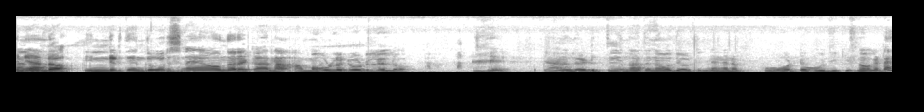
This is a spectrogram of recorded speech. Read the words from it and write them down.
ഇനിയുണ്ടോ ഇന്റെ അടുത്ത് എന്തോ ഒരു സ്നേഹം എന്ന് പറയാം കാരണം അമ്മ ബുള്ളറ്റ് ഓട്ടില്ലല്ലോ ഞാനൊന്ന് എടുത്തു നിന്നാ തന്നെ മതി പിന്നെ അങ്ങനെ പൂവിട്ട് പൂജിക്ക്. നോക്കട്ടെ.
